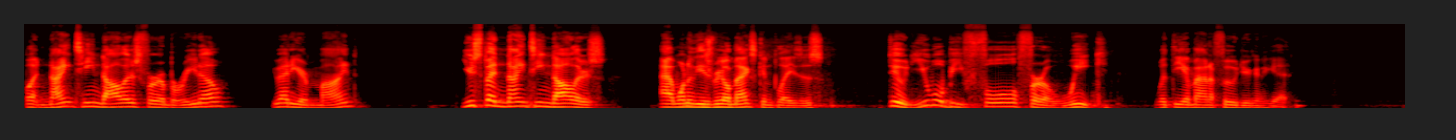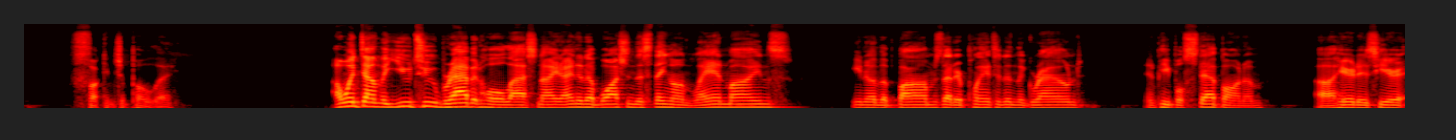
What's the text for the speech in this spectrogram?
but $19 for a burrito? You out of your mind? You spend $19 at one of these real Mexican places, dude, you will be full for a week with the amount of food you're going to get. Fucking Chipotle. I went down the YouTube rabbit hole last night. I ended up watching this thing on landmines, you know, the bombs that are planted in the ground and people step on them. Uh, here it is here.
